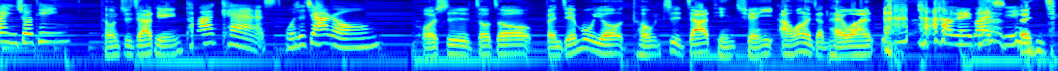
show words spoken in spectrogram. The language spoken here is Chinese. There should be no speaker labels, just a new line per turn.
欢迎收听
同志家庭
Podcast，我是嘉荣，
我是周周。本节目由同志家庭权益啊，忘了讲台湾，
没关系。
本节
